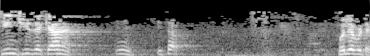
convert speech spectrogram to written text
تین چیزیں کیا ہیں؟ ادھر بولے بیٹے۔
